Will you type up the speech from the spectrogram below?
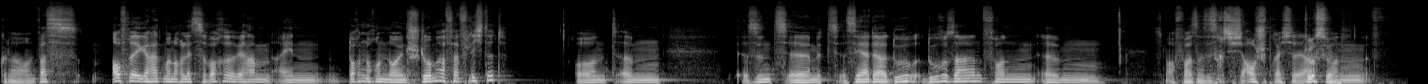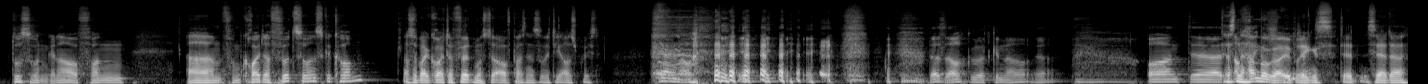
Genau. Und was Aufreger hatten wir noch letzte Woche. Wir haben einen, doch noch einen neuen Stürmer verpflichtet und ähm, sind äh, mit Serdar Dur Dursan von, ähm, muss man aufpassen, dass ich es richtig ausspreche, ja, Dursun. von Dursun, genau, von ähm, vom Kräuter Fürth zu uns gekommen. Also bei Kräuter Fürth musst du aufpassen, dass du richtig aussprichst. Ja, genau. das ist auch gut, genau, ja. Und, äh, Das ist ein Hamburger übrigens. Der ist ja da.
